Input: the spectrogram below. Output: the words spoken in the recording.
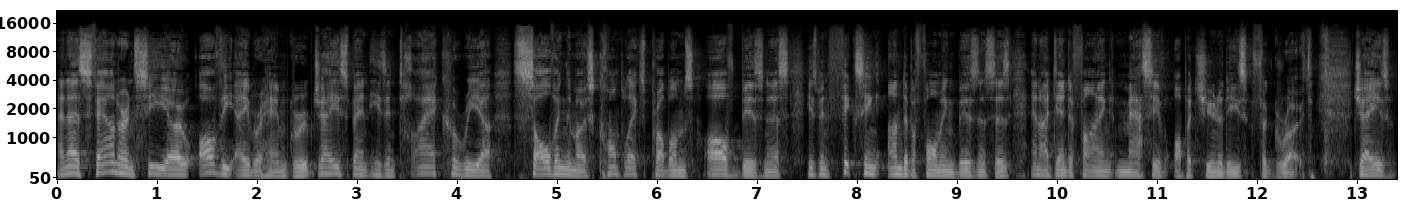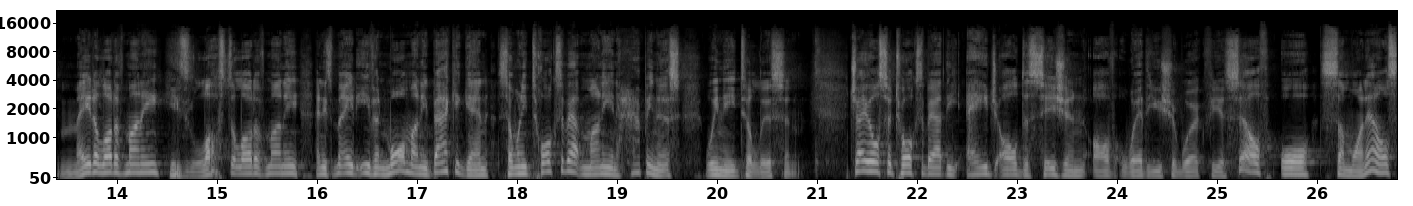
and as founder and CEO of the Abraham Group, Jay spent his entire career solving the most complex problems of business. He's been fixing underperforming businesses and identifying massive opportunities for growth. Jay's made a lot of money, he's lost a lot of money, and he's made even more money back again again, so when he talks about money and happiness, we need to listen. Jay also talks about the age old decision of whether you should work for yourself or someone else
